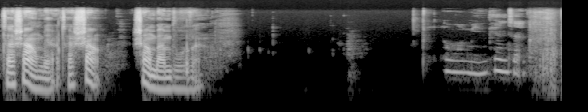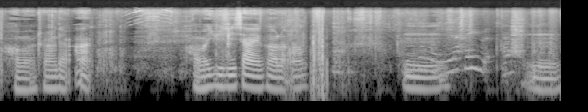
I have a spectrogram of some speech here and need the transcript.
在上边，在上上半部分，好吧，这儿有点暗，好吧，预习下一课了啊，嗯。嗯，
